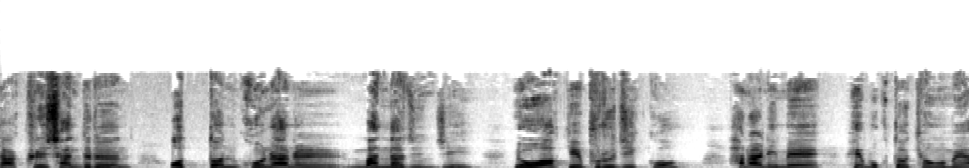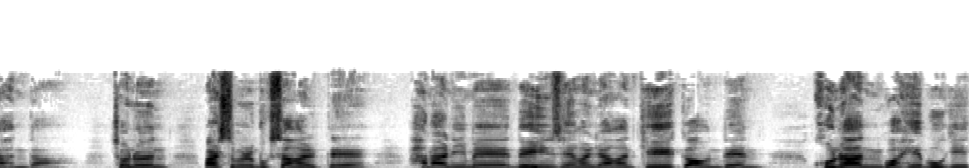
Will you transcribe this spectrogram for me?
자, 크리스찬들은 어떤 고난을 만나든지 여호와께 부르짖고 하나님의 회복도 경험해야 한다. 저는 말씀을 묵상할 때 하나님의 내 인생을 향한 계획 가운데는 고난과 회복이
